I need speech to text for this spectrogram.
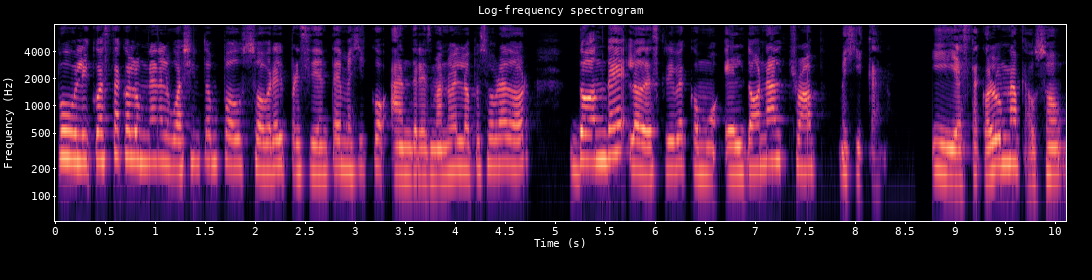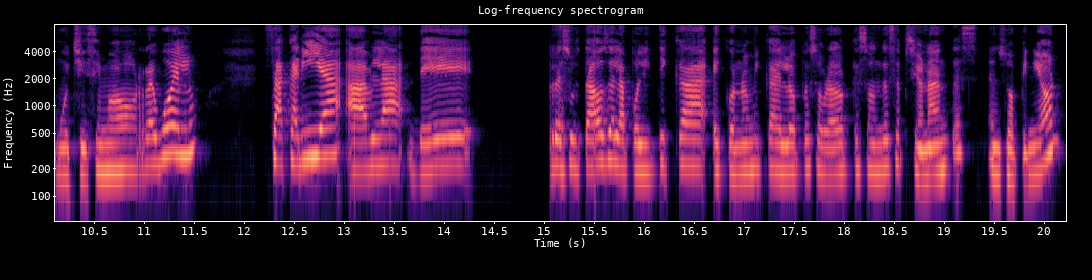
publicó esta columna en el Washington Post sobre el presidente de México, Andrés Manuel López Obrador, donde lo describe como el Donald Trump mexicano. Y esta columna causó muchísimo revuelo Zacaría habla de resultados de la política económica de López Obrador que son decepcionantes, en su opinión,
